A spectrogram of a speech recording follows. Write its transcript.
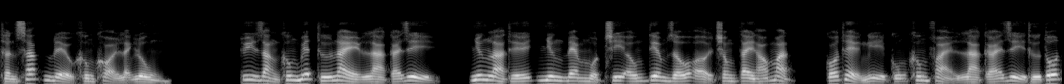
thần sắc đều không khỏi lạnh lùng. Tuy rằng không biết thứ này là cái gì, nhưng là thế nhưng đem một chi ống tiêm giấu ở trong tay áo mặt, có thể nghĩ cũng không phải là cái gì thứ tốt.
